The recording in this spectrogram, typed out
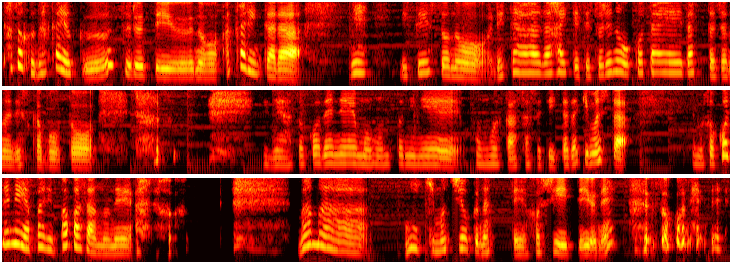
家族仲良くするっていうのを、あかりんからね、リクエストのレターが入ってて、それのお答えだったじゃないですか、冒頭。でね、あそこでね、もう本当にね、ほんわかさせていただきました。でもそこでね、やっぱりパパさんのね、あの、ママに気持ちよくなってほしいっていうね。そこでね。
